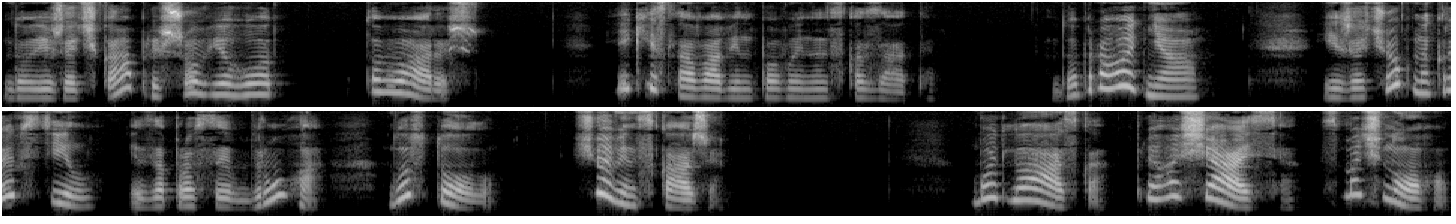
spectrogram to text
До їжачка прийшов його товариш. Які слова він повинен сказати? Доброго дня! Їжачок накрив стіл і запросив друга до столу. Що він скаже? Будь ласка, пригощайся, смачного.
